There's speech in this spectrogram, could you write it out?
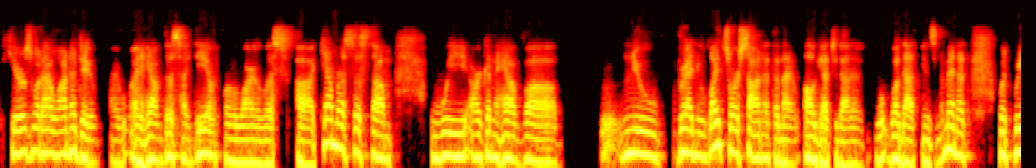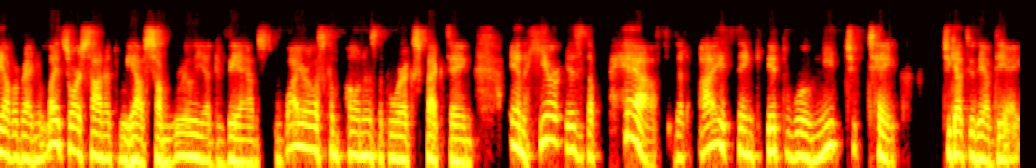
here's what I want to do. I, I, have this idea for a wireless uh, camera system. We are going to have uh, new brand new light source on it and I, will get to that uh, what that means in a minute. But we have a brand new light source on it. We have some really advanced wireless components that we're expecting. And here is the path that i think it will need to take to get to the fda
